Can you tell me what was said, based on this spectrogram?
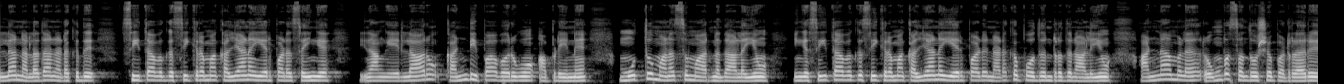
எல்லாம் நல்லதாக நடக்குது. சீதாவுக்கு சீக்கிரமாக கல்யாணம் ஏற்பாடு செய்யுங்க. நாங்கள் எல்லாரும் கண்டிப்பாக வருவோம் அப்படின்னு முத்து மனசு மாறினதாலையும் இங்கே சீதாவுக்கு சீக்கிரமாக கல்யாண ஏற்பாடு நடக்க போகுதுன்றதுனாலையும் அண்ணாமலை ரொம்ப சந்தோஷப்படுறாரு.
